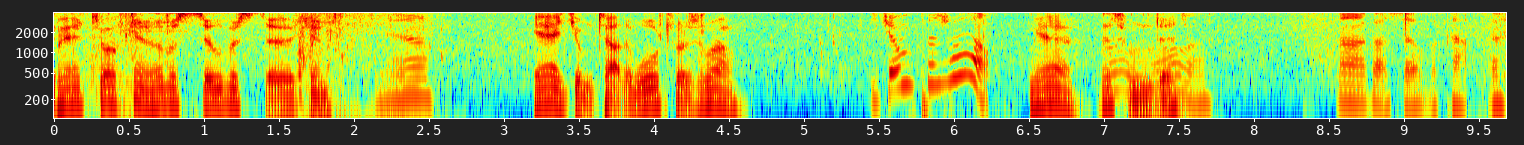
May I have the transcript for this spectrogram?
We're talking another silver sturgeon. Yeah. Yeah, he jumped out the water as well. You jump as well? Yeah, this Oh, one did. alright. No, I got silver catfish.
